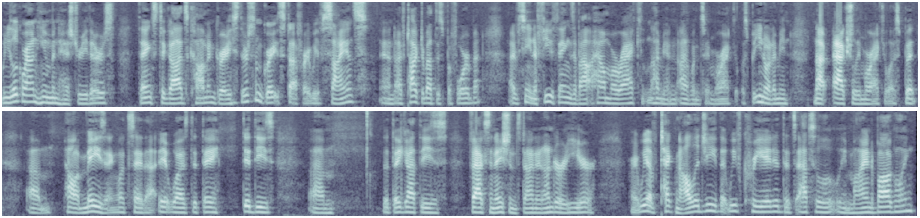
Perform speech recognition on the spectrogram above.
When you look around human history, there's, thanks to God's common grace, there's some great stuff, right? We have science, and I've talked about this before, but I've seen a few things about how miraculous, I mean, I wouldn't say miraculous, but you know what I mean? Not actually miraculous, but um, how amazing, let's say that, it was that they did these, um, that they got these vaccinations done in under a year right? We have technology that we've created that's absolutely mind-boggling.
